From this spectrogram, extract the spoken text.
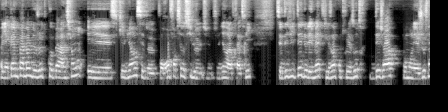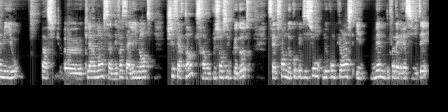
il y a quand même pas mal de jeux de coopération et ce qui est bien, c'est de, pour renforcer aussi le, le lien dans la fratrie, c'est d'éviter de les mettre les uns contre les autres déjà pendant les jeux familiaux parce que clairement, ça, des fois, ça alimente chez certains qui seraient un peu plus sensibles que d'autres cette forme de compétition, de concurrence et même des fois d'agressivité.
